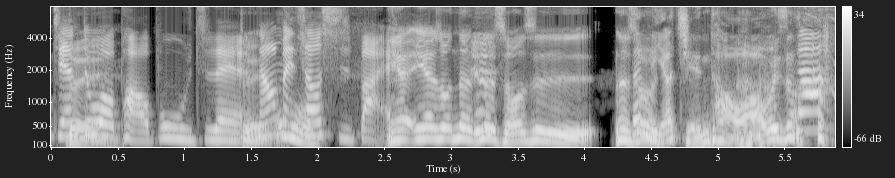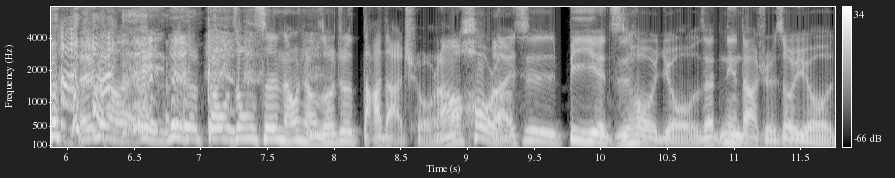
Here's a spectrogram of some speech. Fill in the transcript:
监督我跑步之类的，然后每次都失败。应该应该说那那时候是 那时候你要检讨啊，为什么？哎没有哎，那时候高中生，然后我想说就打打球，然后后来是毕业之后有在念大学的时候有，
